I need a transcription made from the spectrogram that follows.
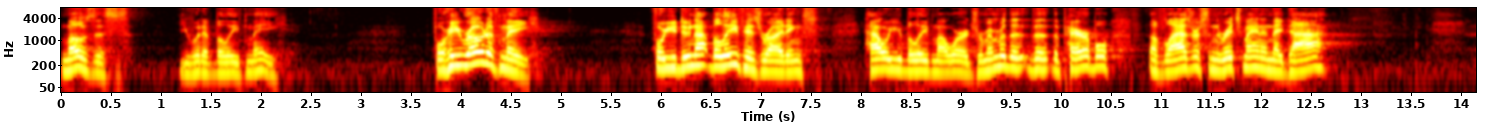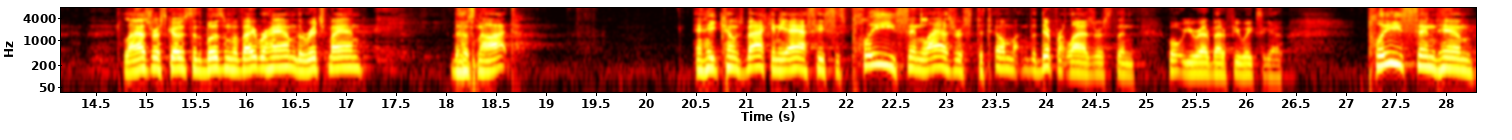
Moses, you would have believed me. For he wrote of me. For you do not believe his writings, how will you believe my words? Remember the, the, the parable of Lazarus and the rich man, and they die? Lazarus goes to the bosom of Abraham, the rich man does not. And he comes back and he asks, he says, Please send Lazarus to tell my, the different Lazarus than what you read about a few weeks ago. Please send him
